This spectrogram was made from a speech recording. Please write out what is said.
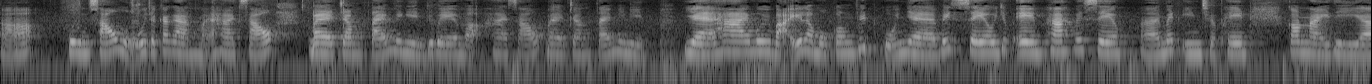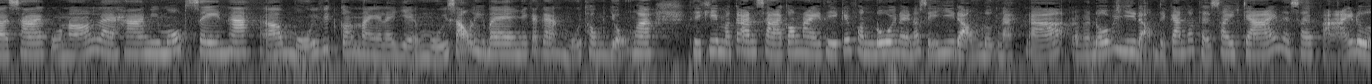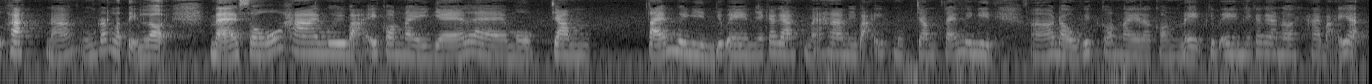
Đó full 6 mũi cho các anh mã 26 380 000 giúp em ạ. à. 26 380 000 Và 27 là một con vít của nhà Vexel giúp em ha Vexel. Đấy, made in Japan. Con này thì à, size của nó là 21 cm ha. Đó, mũi vít con này là dạng mũi 6 ly 3 nha các anh mũi thông dụng ha. Thì khi mà các anh xài con này thì cái phần đuôi này nó sẽ di động được này đó và đối với di động thì các anh có thể xoay trái này xoay phải được ha. Đó cũng rất là tiện lợi. Mã số 2 27 con này giá là 180.000 giúp em nha các gan mã 27 180.000 à, đầu vít con này là còn đẹp giúp em nha các gan ơi 27 ạ. À.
